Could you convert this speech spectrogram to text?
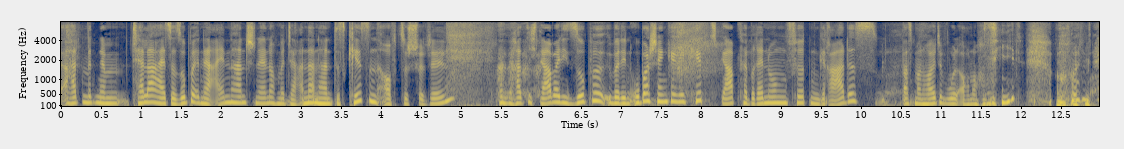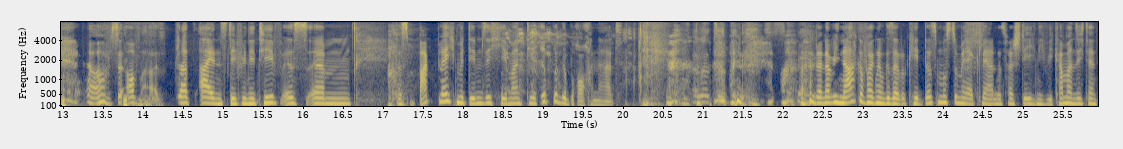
hat mit einem Teller heißer Suppe in der einen Hand schnell noch mit der anderen Hand das Kissen aufzuschütteln und hat sich dabei die Suppe über den Oberschenkel gekippt, gab Verbrennungen vierten Grades, was man heute wohl auch noch sieht. Und auf, auf Platz eins definitiv ist ähm, das Backblech, mit dem sich jemand die Rippe gebrochen hat. Und dann habe ich nachgefragt und habe gesagt, okay, das musst du mir erklären, das verstehe ich nicht. Wie kann man sich denn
